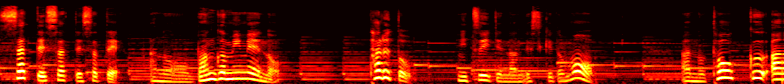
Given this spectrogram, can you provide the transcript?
さてさてさてあの番組名のタルトについてなんですけどもあのトークア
